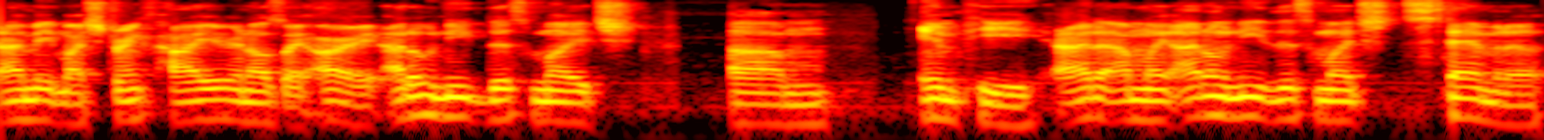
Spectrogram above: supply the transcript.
I made my strength higher, and I was like, all right, I don't need this much um, MP. I, I'm like, I don't need this much stamina.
